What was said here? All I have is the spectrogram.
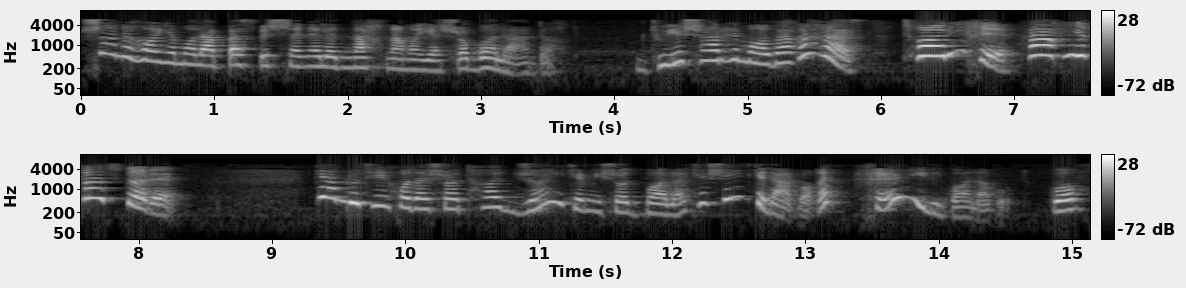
شانه های ملبس به شنل نخنمایش را بالا انداخت. توی شرح ماوقع هست. تاریخ حقیقت داره. گملوتی خودش را تا جایی که می‌شد بالا کشید که در واقع خیلی بالا بود. گفت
